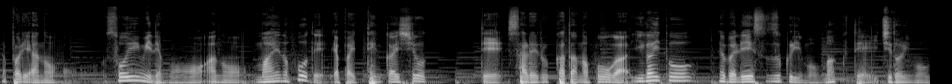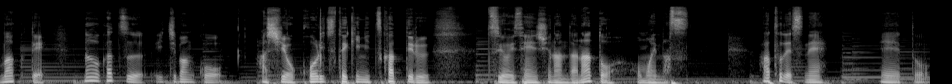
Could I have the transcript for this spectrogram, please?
やっぱりあの、そういう意味でも、あの、前の方でやっぱり展開しようってされる方の方が、意外とやっぱりレース作りもうまくて、位置取りもうまくて、なおかつ一番こう、足を効率的に使ってる強い選手なんだなと思います。あとですね、えっ、ー、と、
